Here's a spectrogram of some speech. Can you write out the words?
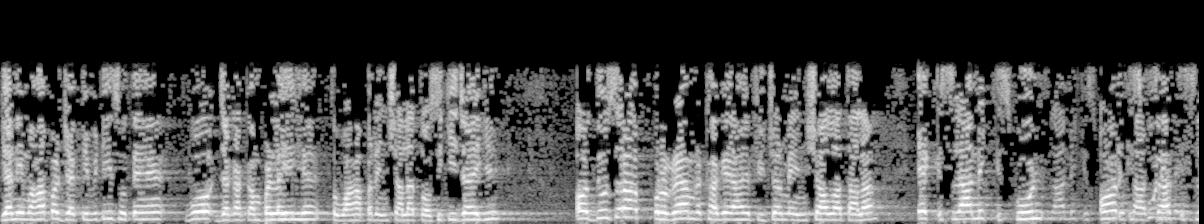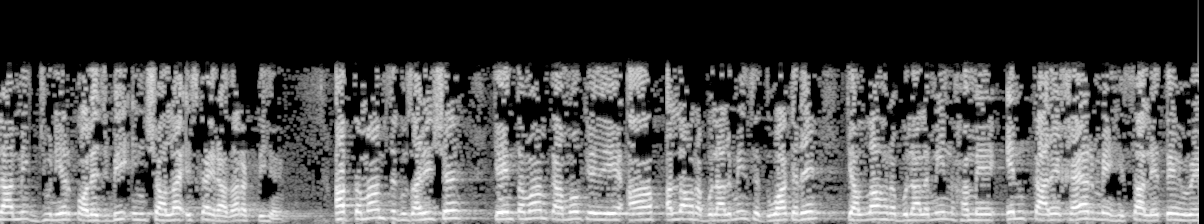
یعنی وہاں پر جو ایکٹیویٹیز ہوتے ہیں، وہ جگہ کم پڑ رہی ہے، تو وہاں پر انشاءاللہ توسیع کی جائے گی۔ اور دوسرا پروگرام رکھا گیا ہے فیوچر میں انشاءاللہ تعالی، ایک اسلامک اسکول اور ساتھ ساتھ اسلامک جونیئر کالج بھی انشاءاللہ اس کا ارادہ رکھتی ہے۔ آپ تمام سے گزارش ہے کہ ان تمام کاموں کے لیے آپ اللہ رب العالمین سے دعا کریں کہ اللہ رب العالمین ہمیں ان کار خیر میں حصہ لیتے ہوئے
